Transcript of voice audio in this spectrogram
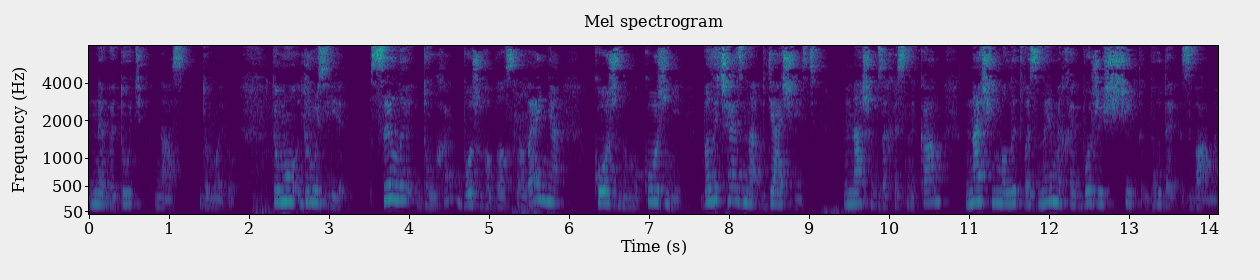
не ведуть нас до миру. Тому, друзі, сили Духа, Божого благословення, кожному, кожній величезна вдячність нашим захисникам, наші молитви з ними, хай Божий щит буде з вами.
